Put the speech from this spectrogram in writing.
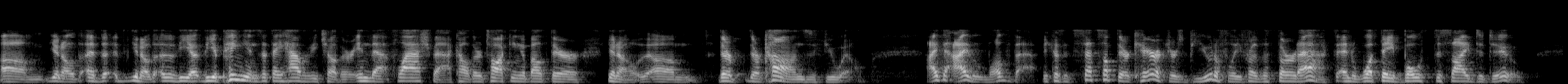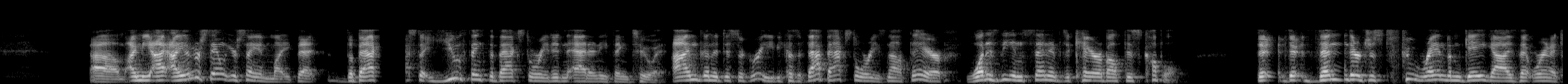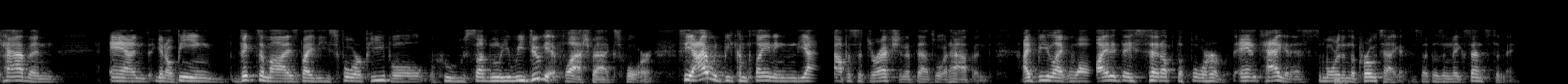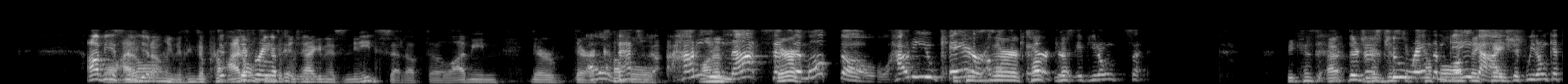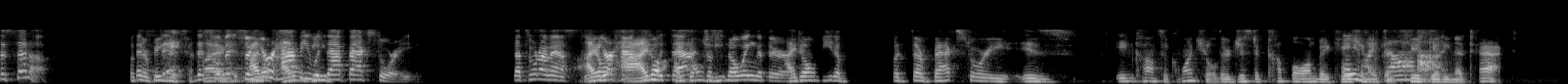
Um, you know, the, you know the, the the opinions that they have of each other in that flashback, how they're talking about their you know um, their their cons, if you will. I th- I love that because it sets up their characters beautifully for the third act and what they both decide to do. Um, I mean, I, I understand what you're saying, Mike. That the back that you think the backstory didn't add anything to it. I'm going to disagree because if that backstory is not there, what is the incentive to care about this couple? They're, they're, then they're just two random gay guys that were in a cabin and you know being victimized by these four people who suddenly we do get flashbacks for. See, I would be complaining in the opposite direction if that's what happened. I'd be like, why did they set up the four antagonists more than the protagonists? That doesn't make sense to me. Obviously, well, I don't you know, even think the pro- I don't think the opinion. protagonist needs setup though. I mean, they're they're a Oh, couple. how do you a- not set them up though? How do you care about the characters they're- if you don't set? because uh, They're just they're two a random gay guys vacation- if we don't get the setup. But they're being it. so, that- so you're don't- I don't happy with need- that backstory. That's what I'm asking. I don't- You're happy I don't- with that, just need- knowing that they're. I don't need a, but their backstory is inconsequential. They're just a couple on vacation Oh with their God. kid getting attacked.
